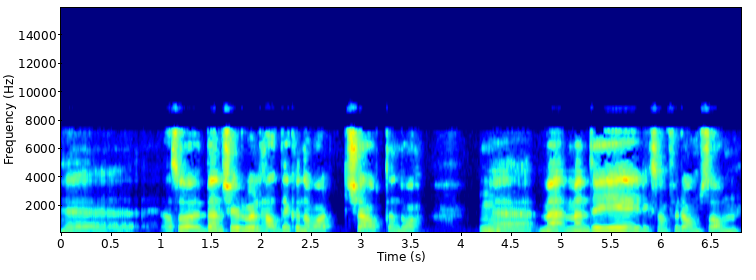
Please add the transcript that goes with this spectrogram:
Eh, alltså Ben Chilwell hade kunnat vara ett shout ändå. Mm. Eh, men, men det är liksom för de som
